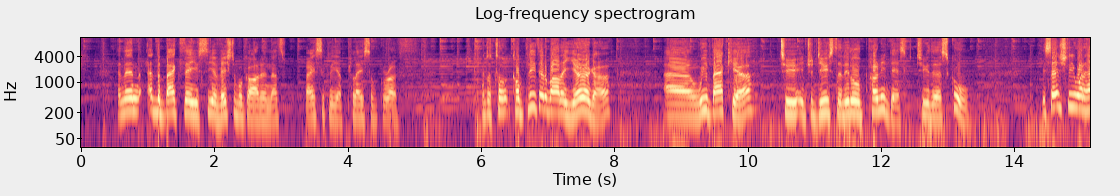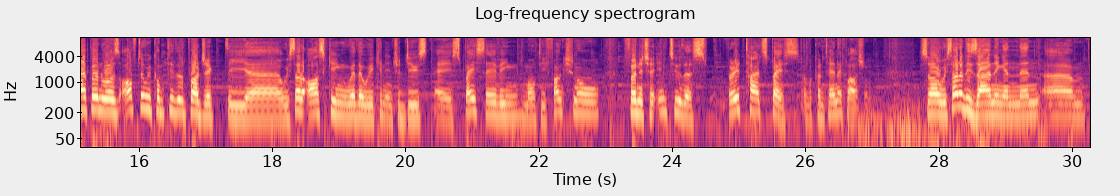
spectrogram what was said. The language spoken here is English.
and then at the back there you see a vegetable garden that's basically a place of growth. It was co completed about a year ago. Uh, we're back here to introduce the little pony desk to the school. Essentially what happened was after we completed the project, the, uh, we started asking whether we can introduce a space-saving, multifunctional furniture into this very tight space of a container classroom. So we started designing and then um,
